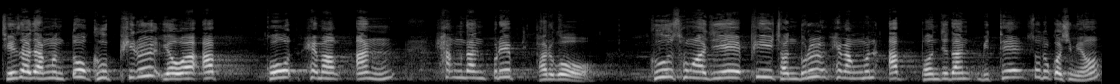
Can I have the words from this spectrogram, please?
제사장은 또 그 피를 여호와 앞 곧 회막 안 향단불에 바르고 그 송아지의 피 전부를 회막문 앞 번제단 밑에 쏟을 것이며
